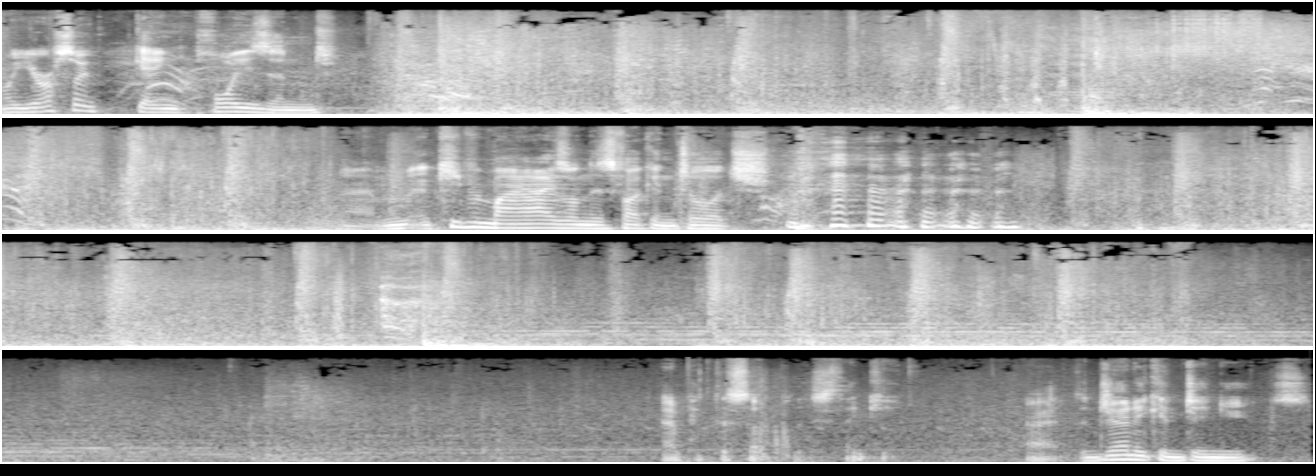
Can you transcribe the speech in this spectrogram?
Well, you're also getting poisoned. I'm keeping my eyes on this fucking torch. journey continues.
